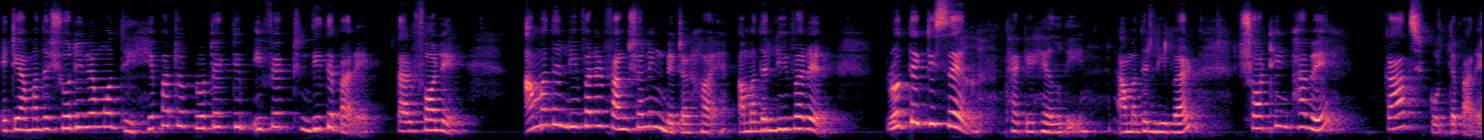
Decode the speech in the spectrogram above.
এটি আমাদের শরীরের মধ্যে হেপাটো প্রোটেক্টিভ ইফেক্ট দিতে পারে। তার ফলে আমাদের লিভারের ফাংশনিং বেটার হয়। আমাদের লিভারের প্রত্যেকটি সেল থাকে হেলদি আমাদের লিভার সঠিকভাবে কাজ করতে পারে।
